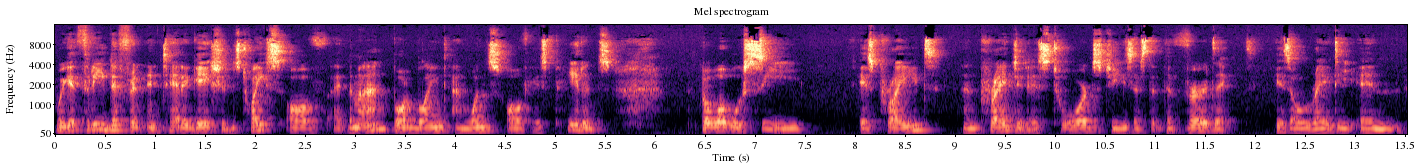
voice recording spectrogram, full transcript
We get three different interrogations twice of uh, the man born blind and once of his parents. But what we'll see is pride and prejudice towards Jesus that the verdict is already in.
